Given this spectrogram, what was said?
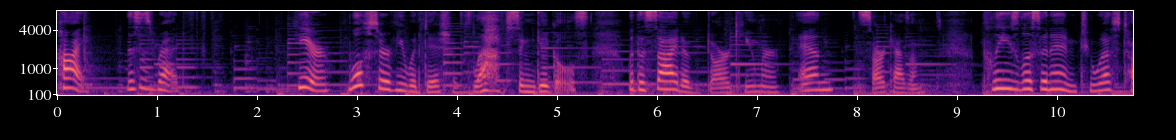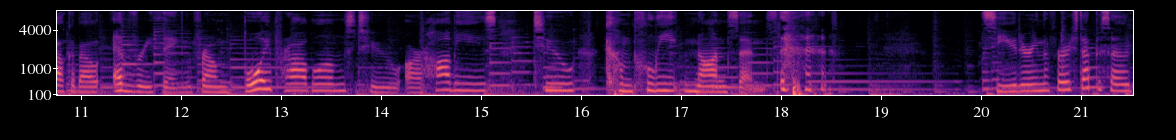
Hi, this is Red. Here, we'll serve you a dish of laughs and giggles with a side of dark humor and sarcasm. Please listen in to us talk about everything from boy problems to our hobbies to complete nonsense. See you during the first episode.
